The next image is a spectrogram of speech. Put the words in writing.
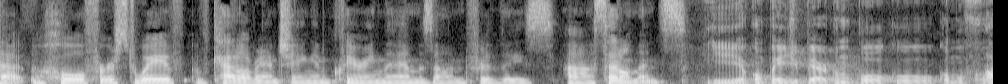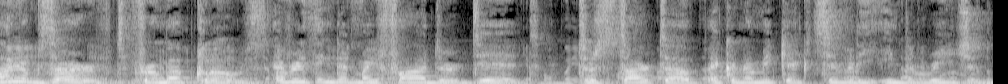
that whole first wave of cattle ranching and clearing the Amazon for these uh, settlements. E acompanhei de perto um pouco como foi. I observed from up close everything that my father did to start up economic activity in the region.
